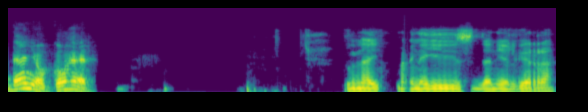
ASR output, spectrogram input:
Daniel, go ahead. Good night. My name is Daniel Guerra.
